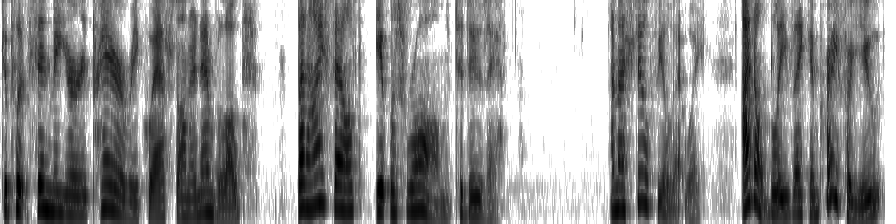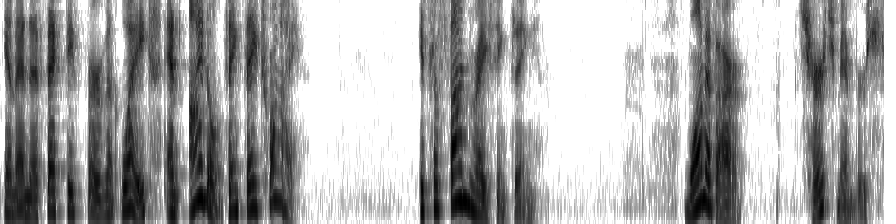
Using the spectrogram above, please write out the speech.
to put send me your prayer request on an envelope, but I felt it was wrong to do that. And I still feel that way. I don't believe they can pray for you in an effective, fervent way, and I don't think they try. It's a fundraising thing. One of our church members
